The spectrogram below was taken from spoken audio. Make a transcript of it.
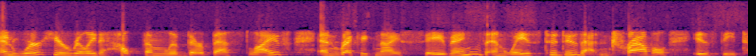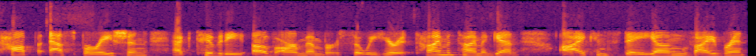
and we're here really to help them live their best life and recognize savings and ways to do that. And travel is the top aspiration activity of our members. So we hear it time and time again. I can stay young, vibrant,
